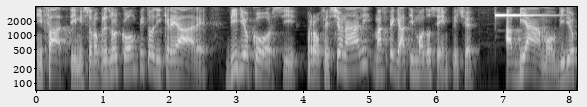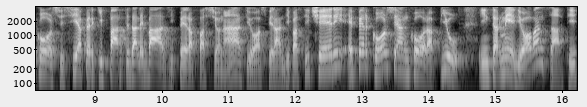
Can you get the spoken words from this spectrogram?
Infatti mi sono preso il compito di creare videocorsi professionali ma spiegati in modo semplice. Abbiamo videocorsi sia per chi parte dalle basi per appassionati o aspiranti pasticceri e percorsi ancora più intermedi o avanzati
